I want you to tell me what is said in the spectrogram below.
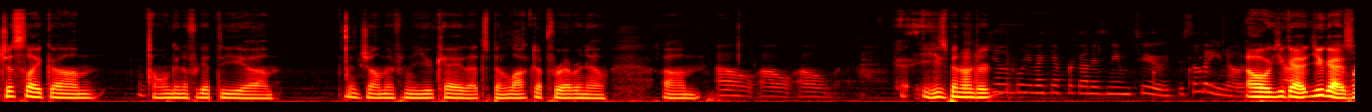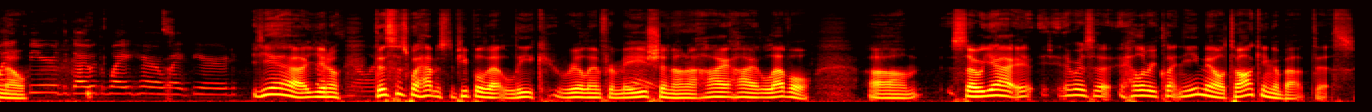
just like, um, oh, I'm going to forget the. Uh, a gentleman from the UK that's been locked up forever now. Um, oh, oh, oh. He's been under. I can't believe I can't forgot his name too. Somebody knows. Oh, you guys, you guys white know. beard, the guy with the white hair, white beard. Yeah, you, know, know this is what happens to people that leak real information on a high, high level. Um, so yeah, it, there was a Hillary Clinton email talking about this.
